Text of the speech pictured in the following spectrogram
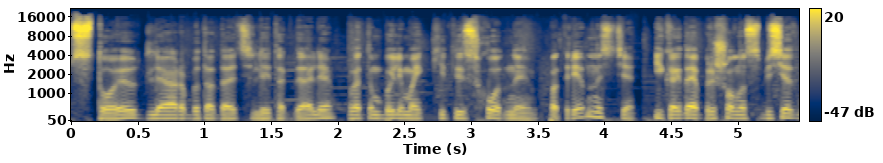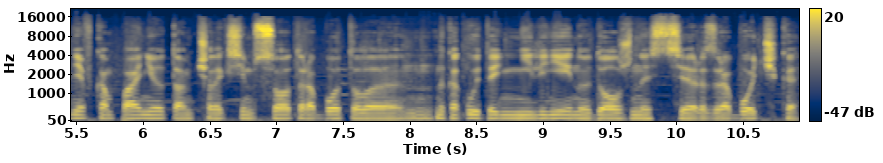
стою для работодателей и так далее. В этом были мои какие-то исходные потребности. И когда я пришел на собеседование в компанию, там человек 700 работало на какую-то нелинейную должность разработчика.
